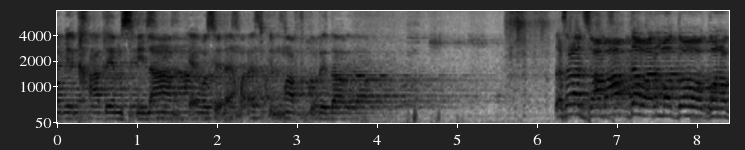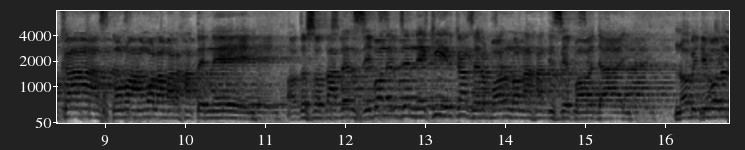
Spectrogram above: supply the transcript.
নবীর খাদেম ছিলাম। কে বলছে আমার আজকে মাফ করে দাও। তাছাড়া জবাব দেওয়ার মতো কোনো কাজ, কোনো আমল আমার হাতে নেই। অথচ তাদের জীবনের যে নেকির কাজের বর্ণনা হাদিসে পাওয়া যায়। নবীজি বলেন,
